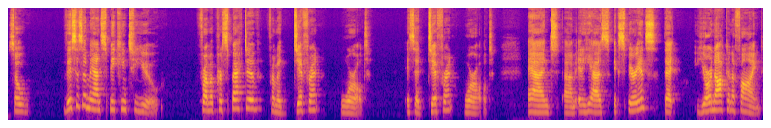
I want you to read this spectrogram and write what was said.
So, this is a man speaking to you from a perspective from a different world. It's a different world. And, um, and he has experience that you're not going to find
